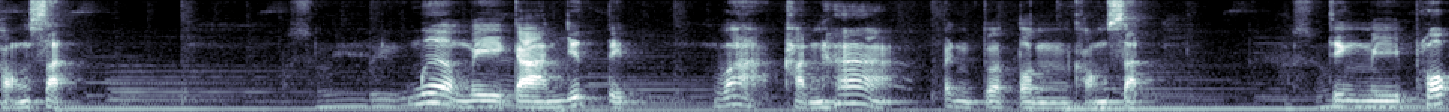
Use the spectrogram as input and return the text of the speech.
ของสัตว์ เมื่อมีการยึดติดว่าขันห้าเป็นตัวตนของสัตว์ จึงมีภพ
